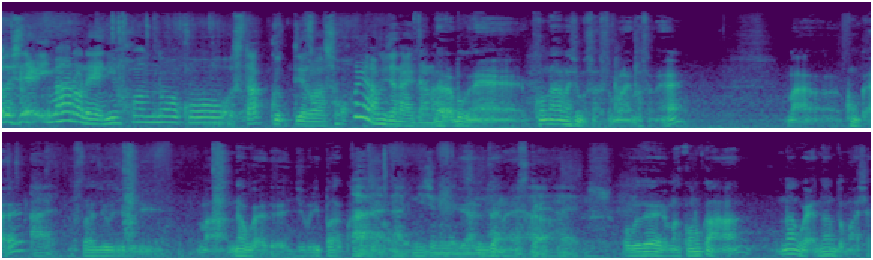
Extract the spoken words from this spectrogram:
私ね今のね日本のこうスタックっていうのはそこにあるんじゃないかな。だから僕ねこんな話もさせてもらいますねまあ、今回、はい、スタジオジブリ、まあ、名古屋でジブリパークっていうのをやるじゃないですか、それで、まあ、この間名古屋何度も足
